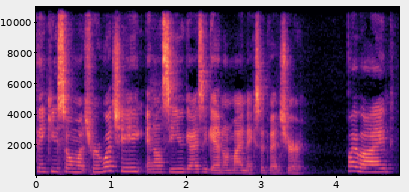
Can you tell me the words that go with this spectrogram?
thank you so much for watching and I'll see you guys again on my next adventure. Bye bye!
